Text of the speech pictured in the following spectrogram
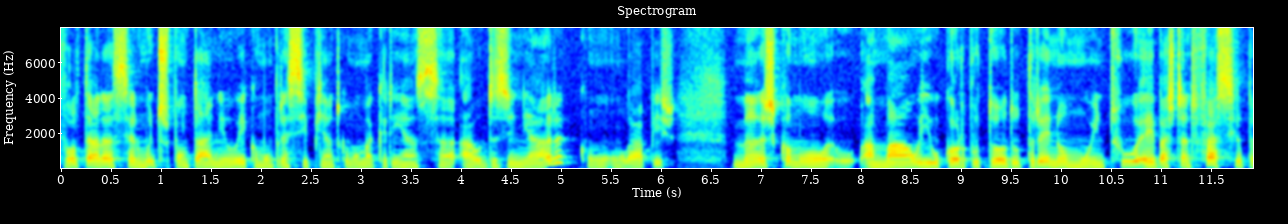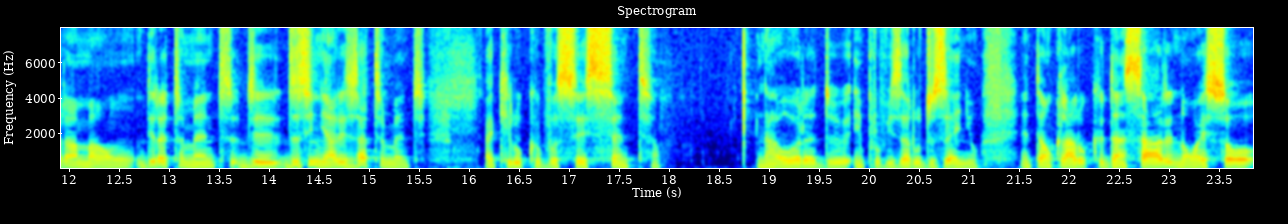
voltar a ser muito espontâneo e como um principiante, como uma criança ao desenhar com um lápis mas como a mão e o corpo todo treinam muito, é bastante fácil para a mão diretamente de desenhar exatamente aquilo que você sente na hora de improvisar o desenho. Então, claro que dançar não é só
